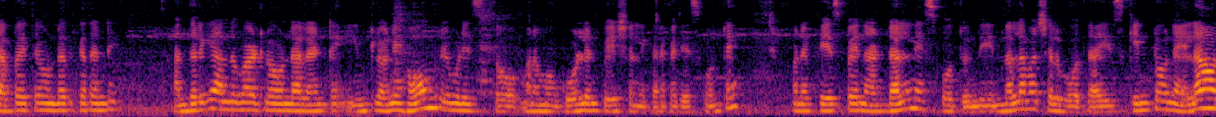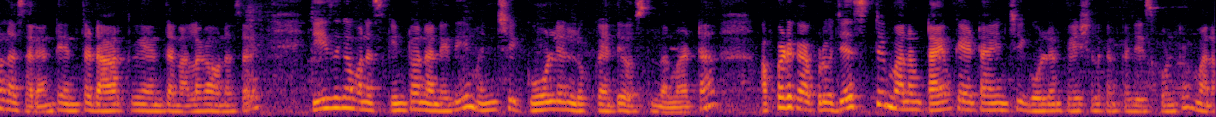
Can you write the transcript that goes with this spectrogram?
డబ్బు అయితే ఉండదు కదండి. అందరికీ అందుబాటులో ఉండాలంటే ఇంట్లోనే హోమ్ రెమెడీస్తో మనము గోల్డెన్ ఫేషియల్ని కనుక చేసుకుంటే మన ఫేస్ పైన డల్నెస్ పోతుంది నల్ల మచ్చలు పోతాయి స్కిన్ టోన్ ఎలా ఉన్నా సరే అంటే ఎంత డార్క్గా ఎంత నల్లగా ఉన్నా సరే ఈజీగా మన స్కిన్ టోన్ అనేది మంచి గోల్డెన్ లుక్ అయితే వస్తుందన్నమాట. అప్పటికప్పుడు జస్ట్ మనం టైం కేటాయించి గోల్డెన్ ఫేషియల్ కనుక చేసుకుంటే మన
